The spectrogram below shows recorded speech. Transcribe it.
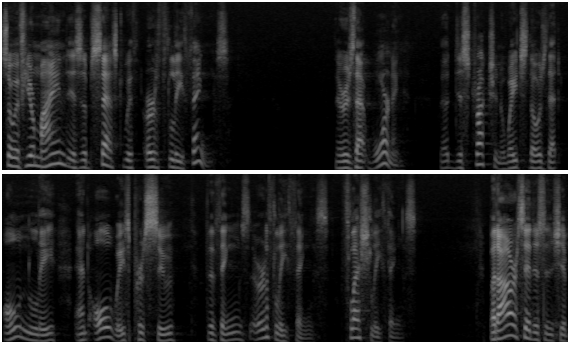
So if your mind is obsessed with earthly things, there is that warning that destruction awaits those that only and always pursue the things, earthly things, fleshly things. But our citizenship,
